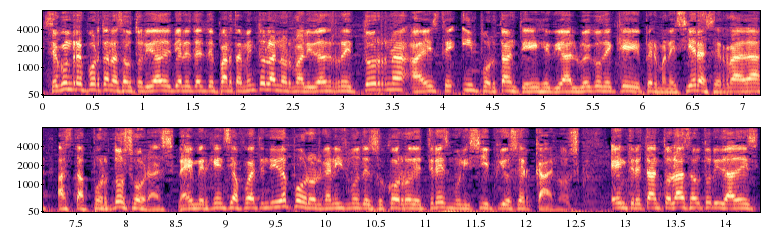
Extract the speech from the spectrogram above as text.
Según reportan las autoridades viales del departamento, la normalidad retorna a este importante eje vial luego de que permaneciera cerrada hasta por dos horas. La emergencia fue atendida por organismos de socorro de tres municipios cercanos. Entre tanto, las autoridades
